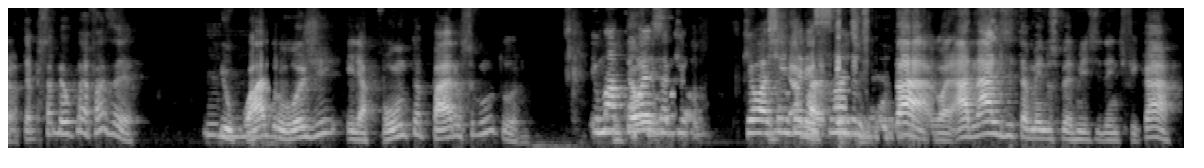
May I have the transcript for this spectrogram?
até para saber o que vai fazer. Uhum. E o uhum. quadro hoje, ele aponta para o segundo turno. E uma então, coisa que eu, que eu achei interessante. Agora, disputar, agora, a análise também nos permite identificar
